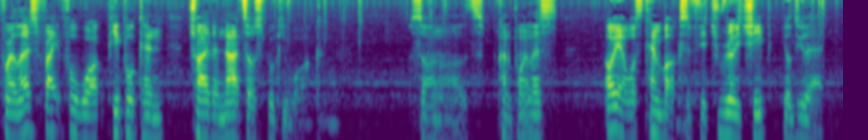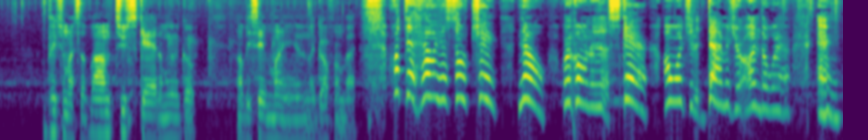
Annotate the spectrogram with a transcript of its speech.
For a less frightful walk, people can try the not so spooky walk. So uh, it's kind of pointless. Oh yeah, well it's ten bucks. If it's really cheap, you'll do that. Picture myself. I'm too scared. I'm gonna go. I'll be saving money and my girlfriend back. What the hell? You're so cheap. No, we're going to the scare. I want you to damage your underwear and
